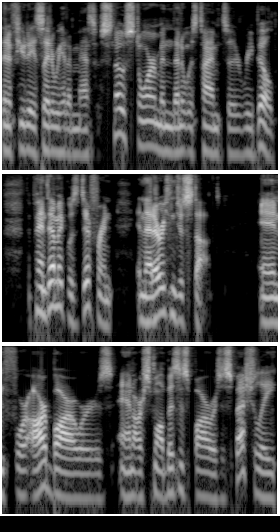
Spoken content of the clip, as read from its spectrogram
Then a few days later we had a massive snowstorm and then it was time to rebuild. The pandemic was different in that everything just stopped. And for our borrowers and our small business borrowers, especially,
